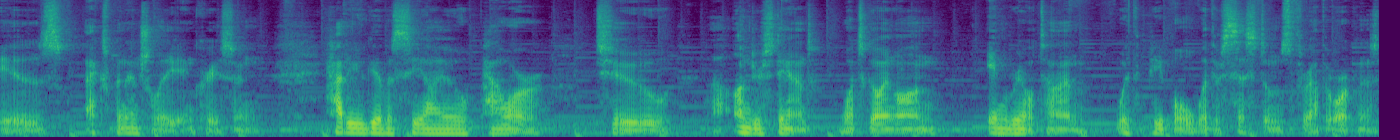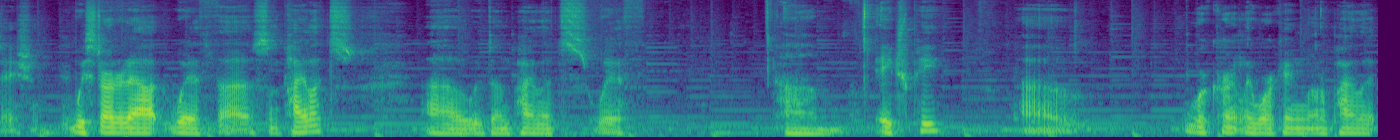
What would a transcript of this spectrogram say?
is exponentially increasing. How do you give a CIO power to uh, understand what's going on in real time with people, with their systems throughout their organization? We started out with uh, some pilots. Uh, we've done pilots with um, HP. Uh, we're currently working on a pilot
